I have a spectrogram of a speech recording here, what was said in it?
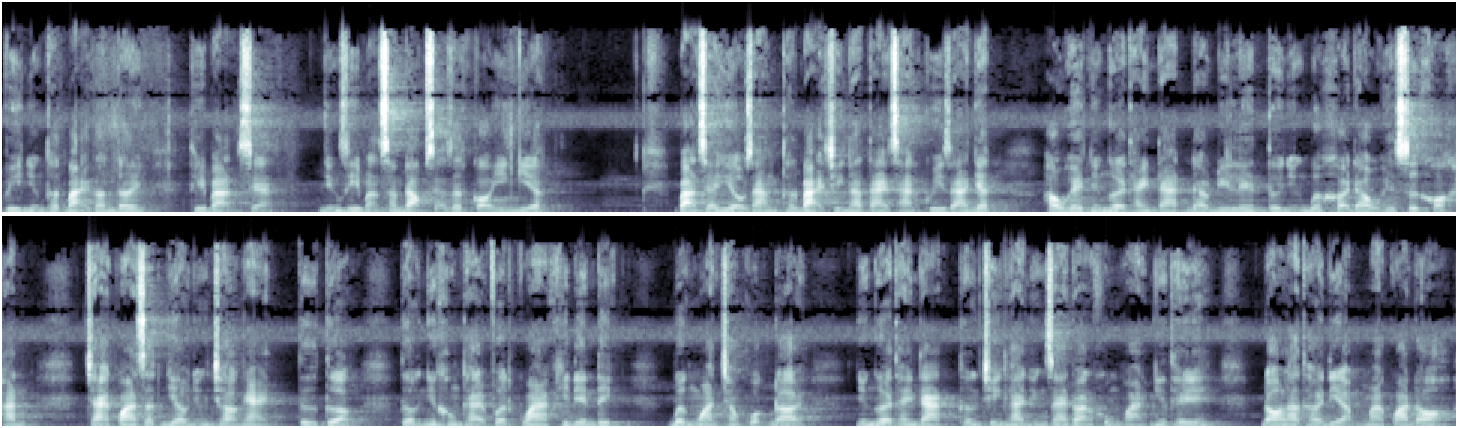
vì những thất bại gần đây thì bạn sẽ những gì bạn sắp đọc sẽ rất có ý nghĩa. Bạn sẽ hiểu rằng thất bại chính là tài sản quý giá nhất. Hầu hết những người thành đạt đều đi lên từ những bước khởi đầu hết sức khó khăn, trải qua rất nhiều những trở ngại tư tưởng tưởng như không thể vượt qua khi đến đích. Bước ngoặt trong cuộc đời, những người thành đạt thường chính là những giai đoạn khủng hoảng như thế. Đó là thời điểm mà qua đó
